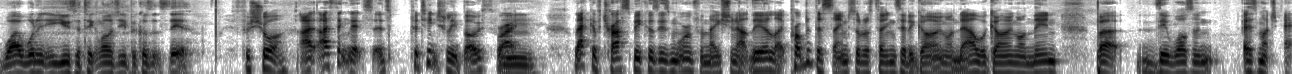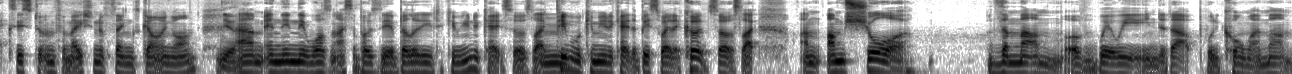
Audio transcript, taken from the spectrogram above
why wouldn't you use the technology because it's there? For sure. I, I think that's it's potentially both, right? Mm. Lack of trust because there's more information out there. Like probably the same sort of things that are going on now were going on then, but there wasn't as much access to information of things going on. Yeah. Um, and then there wasn't, I suppose, the ability to communicate. So it's like Mm. people would communicate the best way they could. So it's like I'm I'm sure the mum of where we ended up would call my mum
